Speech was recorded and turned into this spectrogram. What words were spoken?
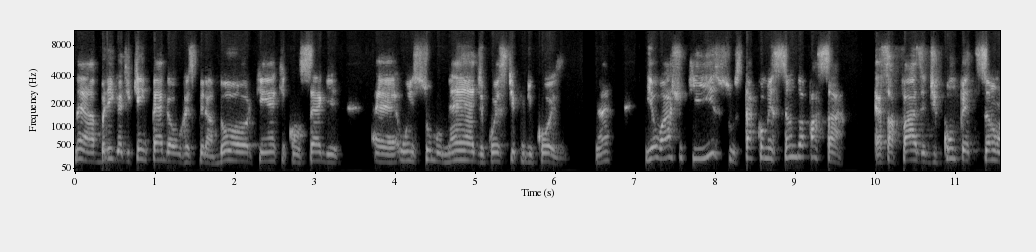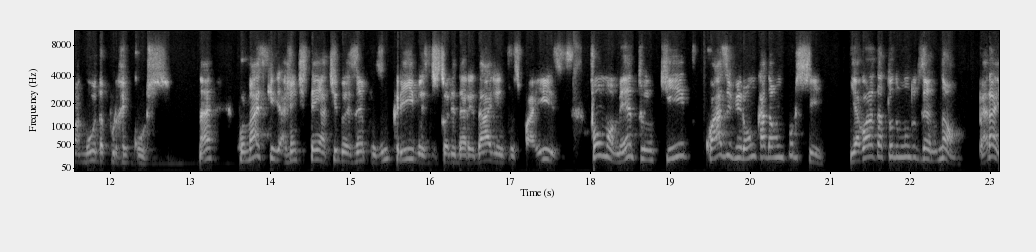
né? a briga de quem pega o respirador, quem é que consegue é, o insumo médico, esse tipo de coisa. Né? E eu acho que isso está começando a passar, essa fase de competição aguda por recursos. Né? Por mais que a gente tenha tido exemplos incríveis de solidariedade entre os países, foi um momento em que quase virou um cada um por si. E agora está todo mundo dizendo: não, espera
